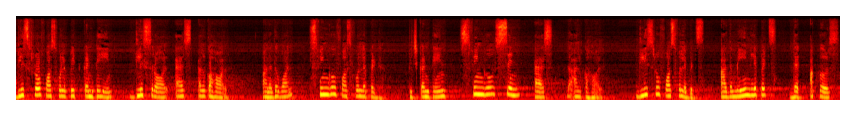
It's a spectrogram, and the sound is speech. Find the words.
Glycerophospholipid contain glycerol as alcohol. Another one, sphingophospholipid, which contain sphingosine as the alcohol. Glycerophospholipids are the main lipids that occurs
